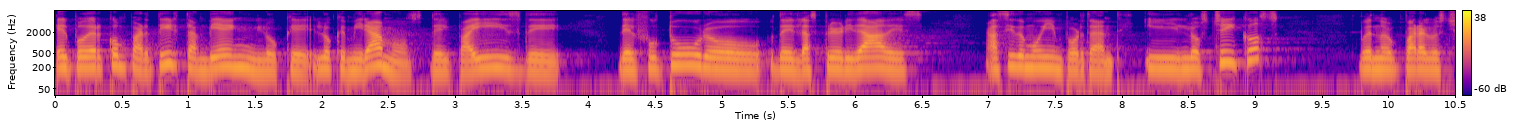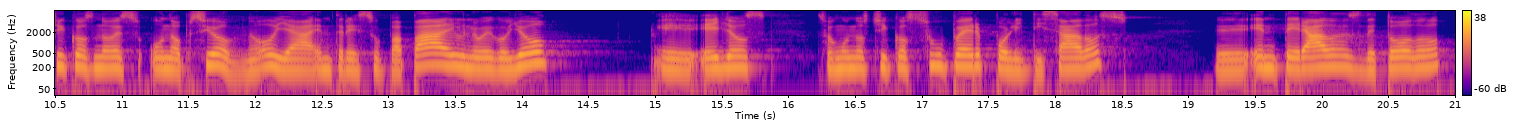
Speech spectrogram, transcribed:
el poder compartir también lo que, lo que miramos del país, de, del futuro, de las prioridades, ha sido muy importante. Y los chicos, bueno, para los chicos no es una opción, ¿no? Ya entre su papá y luego yo, eh, ellos son unos chicos súper politizados, eh, enterados de todo.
